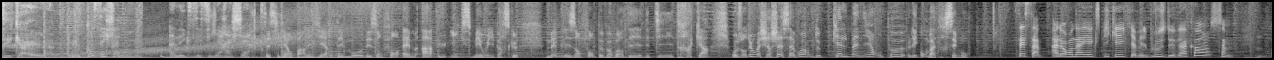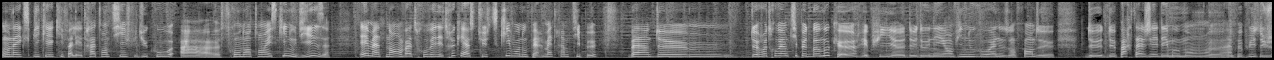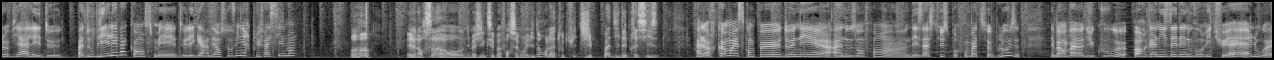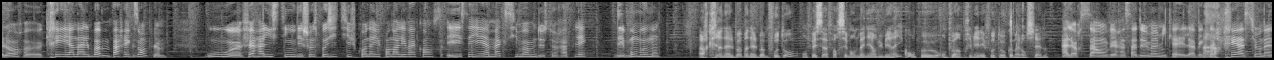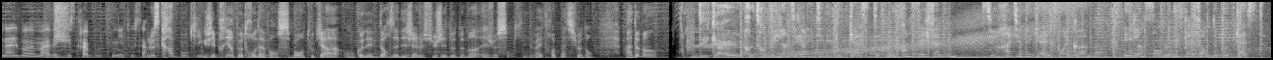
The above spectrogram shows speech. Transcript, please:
DKL. Le conseil famille avec Cécilia Rachert. Cécilia, on parlait hier des mots des enfants M-A-U-X. Mais oui, parce que même les enfants peuvent avoir des, des petits tracas. Aujourd'hui, on va chercher à savoir de quelle manière on peut les combattre, ces mots. C'est ça. Alors on a expliqué qu'il y avait le blues de vacances. On a expliqué qu'il fallait être attentif du coup à ce qu'on entend et ce qu'ils nous disent. Et maintenant, on va trouver des trucs et astuces qui vont nous permettre un petit peu ben, de, de retrouver un petit peu de baume au cœur et puis euh, de donner envie de nouveau à nos enfants de, de, partager des moments euh, un peu plus jovial et de pas d'oublier les vacances, mais de les garder en souvenir plus facilement. Uhum. Et alors ça, on imagine que c'est pas forcément évident. Là, tout de suite, j'ai pas d'idée précise. Alors, comment est-ce qu'on peut donner euh, à nos enfants euh, des astuces pour combattre ce blues? Eh ben, on va du coup euh, organiser des nouveaux rituels ou alors créer un album, par exemple, ou faire un listing des choses positives qu'on a eues pendant les vacances et essayer un maximum de se rappeler des bons moments. Alors, créer un album, un album photo, on fait ça forcément de manière numérique ou on peut, on peut imprimer les photos comme à l'ancienne? Alors ça, on verra ça demain, Michael, avec Ah. la création d'un album avec Je- du scrapbooking et tout ça. Le scrapbooking, j'ai pris un peu trop d'avance. Bon, en tout cas, on connaît d'ores et déjà le sujet de demain et je sens qu'il va être passionnant. À demain DKL. Retrouvez l'intégralité des podcasts Le conseil famille sur radiodkl.com et l'ensemble des plateformes de podcasts.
